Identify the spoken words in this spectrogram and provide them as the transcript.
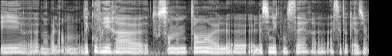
et euh, ben voilà, on découvrira euh, tous en même temps le, le ciné-concert à cette occasion.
